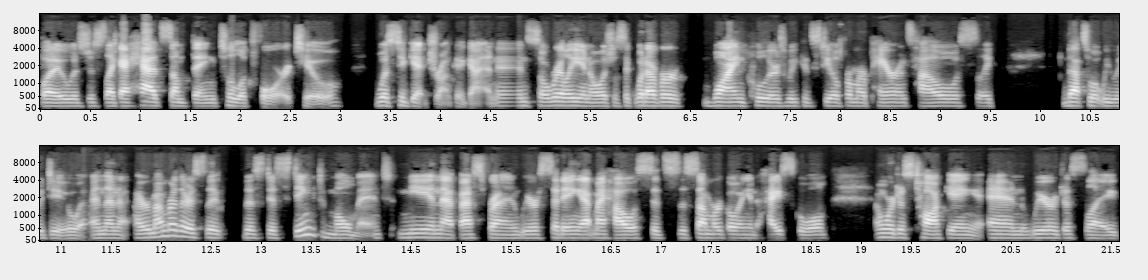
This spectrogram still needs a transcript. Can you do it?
but it was just like i had something to look forward to was to get drunk again and so really you know it's just like whatever wine coolers we could steal from our parents house like that's what we would do. And then I remember there's the, this distinct moment, me and that best friend, we were sitting at my house. It's the summer going into high school, and we're just talking, and we are just like,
